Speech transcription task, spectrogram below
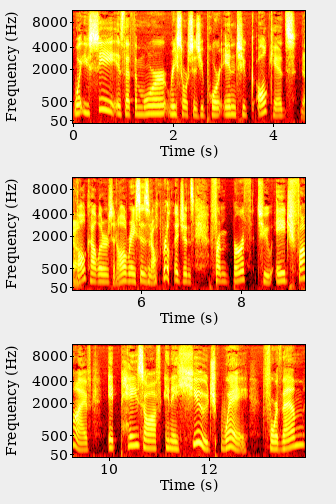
What you see is that the more resources you pour into all kids Yeah. of all colors and all races and all religions from birth to age five, it pays off in a huge way for them,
